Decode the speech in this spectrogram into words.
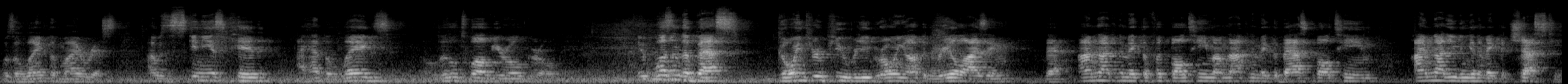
was the length of my wrist. I was the skinniest kid. I had the legs of a little 12-year-old girl. It wasn't the best going through puberty, growing up, and realizing that I'm not going to make the football team, I'm not going to make the basketball team, I'm not even going to make the chess team.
